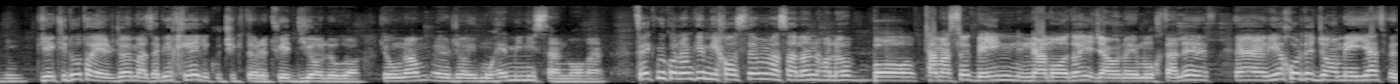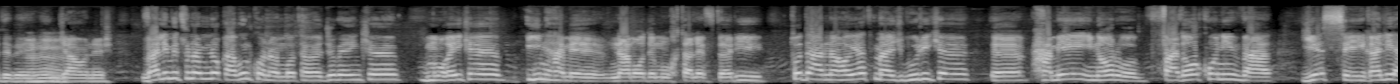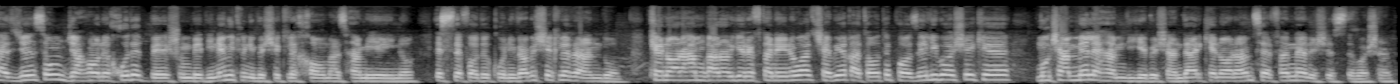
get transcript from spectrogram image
یکی دو تا ارجاع مذهبی خیلی کوچیک داره توی دیالوگا که اونام ارجاع مهمی نیستن واقعا. فکر می‌کنم که می‌خواسته مثلا حالا با تمسک به این نمادهای جهانهای مختلف یه خورده جامعیت بده به این جهانش ولی می‌تونم اینو قبول کنم با توجه به اینکه موقعی که این همه نماد مختلف داری تو در نهایت مجبوری که همه اینا رو فدا کنی و یه سیغلی از جنس اون جهان خودت بهشون بدی. نمی‌تونی به شکل خام از همه اینا استفاده کنی و به شکل رندوم. کنار هم قرار گرفتن اینا باید شبیه قطعات پازلی باشه که مکمل هم دیگه بشن. در کنار هم صرفا ننشسته باشن.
